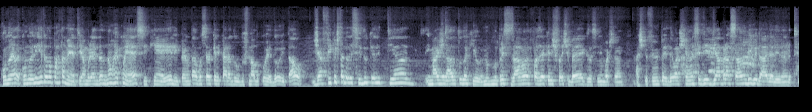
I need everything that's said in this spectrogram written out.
quando, ela, quando ele entra no apartamento e a mulher ainda não reconhece quem é ele, pergunta, ah, você é aquele cara do, do final do corredor e tal, já fica estabelecido que ele tinha imaginado tudo aquilo. Não, não, precisava fazer aqueles flashbacks, assim, mostrando. Acho que o filme perdeu a chance de, de abraçar a ambiguidade ali, né? Desse,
